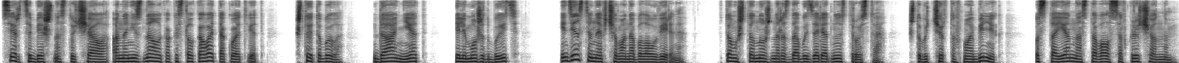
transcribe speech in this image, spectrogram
Сердце бешено стучало. Она не знала, как истолковать такой ответ. Что это было? Да, нет или может быть. Единственное, в чем она была уверена, в том, что нужно раздобыть зарядное устройство, чтобы чертов мобильник постоянно оставался включенным.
